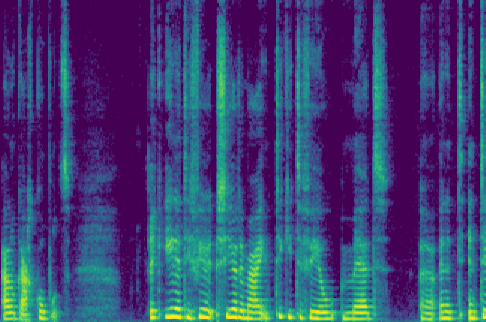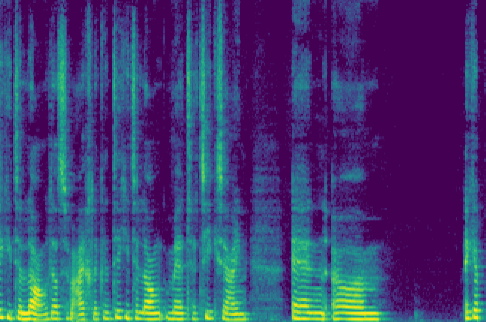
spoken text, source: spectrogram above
aan elkaar gekoppeld. Ik identificeerde mij een tikkie te veel met. Uh, en een, tikkie te lang. Dat is hem eigenlijk. Een tikkie te lang met het ziek zijn. En um, ik heb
